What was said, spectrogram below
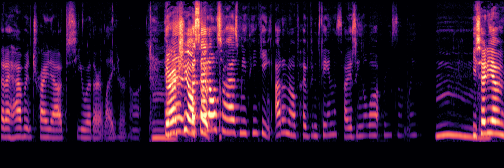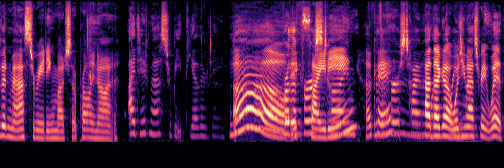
that I haven't tried out to see whether I like it or not? Mm. They're And then- actually but that also- also has me thinking. I don't know if I've been fantasizing a lot recently. Mm. you said you haven't been masturbating much, so probably not. I did masturbate the other day. Oh, For the oh, first exciting. time- for the okay. first time How'd that go? What'd you months. masturbate with?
